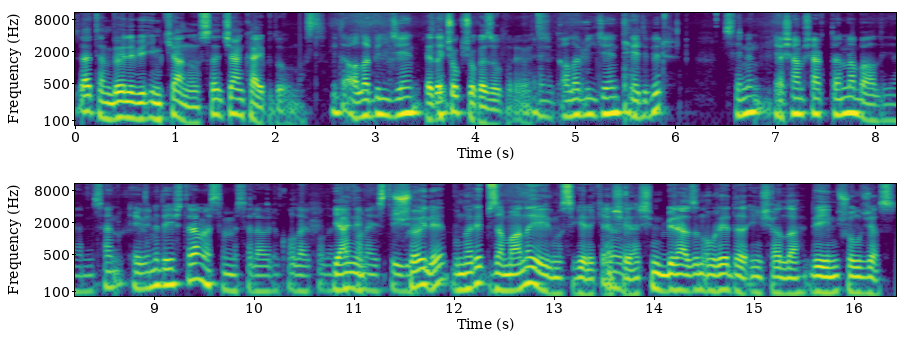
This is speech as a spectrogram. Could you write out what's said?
Zaten böyle bir imkan olsa can kaybı da olmaz. Bir de alabileceğin ya da çok çok az olur evet. Evet, alabileceğin tedbir senin yaşam şartlarına bağlı yani. Sen evini değiştiremezsin mesela öyle kolay kolay. Yani şöyle gibi. bunlar hep zamana yayılması gereken evet. şeyler. Şimdi birazdan oraya da inşallah değinmiş olacağız.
